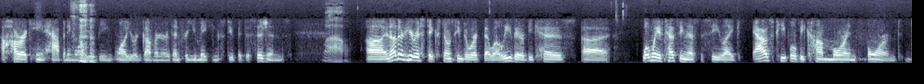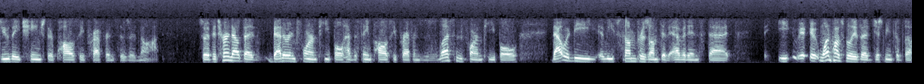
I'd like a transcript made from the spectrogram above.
a hurricane happening while you're being while you're a governor than for you making stupid decisions. Wow. Uh, and other heuristics don't seem to work that well either because uh, one way of testing this is to see like as people become more informed, do they change their policy preferences or not? So if it turned out that better informed people have the same policy preferences as less informed people, that would be at least some presumptive evidence that e- it- one possibility is that it just means that the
